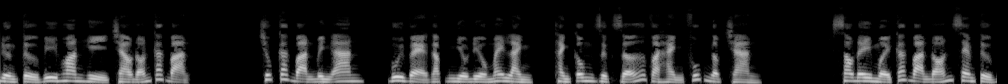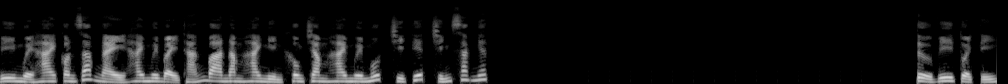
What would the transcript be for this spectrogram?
Đường Tử Vi hoan hỉ chào đón các bạn. Chúc các bạn bình an, vui vẻ gặp nhiều điều may lành, thành công rực rỡ và hạnh phúc ngập tràn. Sau đây mời các bạn đón xem tử vi 12 con giáp ngày 27 tháng 3 năm 2021 chi tiết chính xác nhất. Tử vi tuổi Tý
